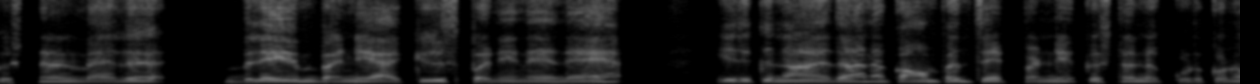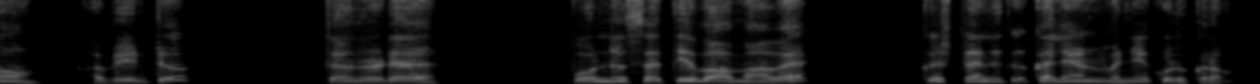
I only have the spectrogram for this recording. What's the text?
கிருஷ்ணன் மேலே ப்ளேம் பண்ணி அக்யூஸ் பண்ணினேனே. இதுக்கு நான் எதான காம்பன்சேட் பண்ணி கிருஷ்ணனுக்கு கொடுக்கணும் அப்படின்ட்டு தன்னோட பொண்ணு சத்யபாமாவை கிருஷ்ணனுக்கு கல்யாணம் பண்ணி கொடுக்குறோம்.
